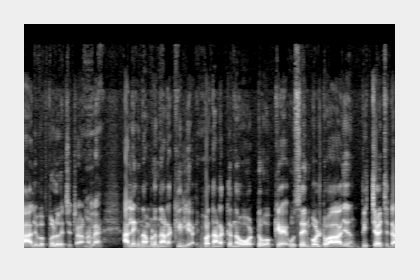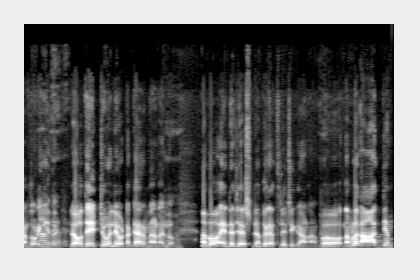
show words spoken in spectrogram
കാലുവെപ്പുകൾ വെച്ചിട്ടാണ് അല്ലേ? അല്ലെങ്കിൽ നമ്മൾ നടക്കില്ല. ഇപ്പൊ നടക്കുന്ന ഓട്ടോ ഒക്കെ ഉസൈൻ ബോൾട്ടും ആദ്യം പിച്ച വെച്ചിട്ടാണ് തുടങ്ങിയത്. ലോകത്തിലെ ഏറ്റവും വലിയ ഓട്ടക്കാരനാണല്ലോ. അപ്പോൾ എന്റെ ജ്യേഷ്ഠനൊക്കെ ഒരു അത്ലറ്റിക് ആണ്. അപ്പോൾ നമ്മൾ ആദ്യം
